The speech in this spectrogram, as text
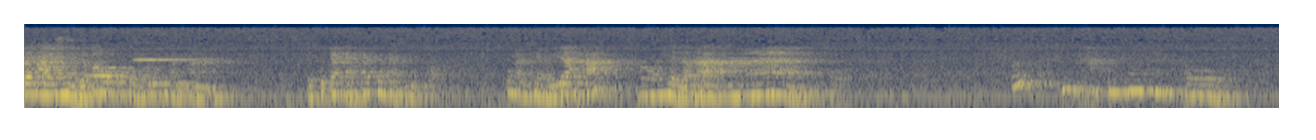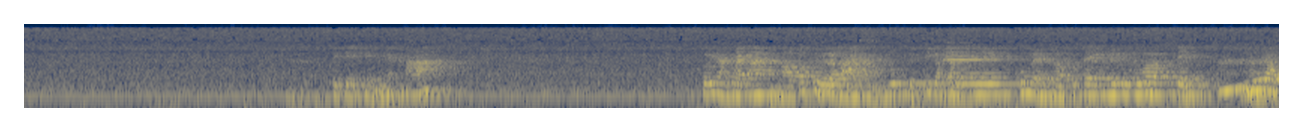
ระบายสีแล้วก็วงกลมรูปนั้นมาเดี๋ยวคุณแจงอยากให้คุณแหม่มดูก่อน คุณแหม่มเห็นหรือยังคะอ๋อเห็นแล้วค่ะอ่าอุ๊ยนี่ค่ะคุณผู้ชมโอ้เด็กๆเห็นไหมคะ ตัวอย่างรายงานของเราก็คือระบายสีรูปเด็กที่กำลัเอ๊งะคุณแม่กับคุณแตงไม่รู้เลยว่าเด็กเลือก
